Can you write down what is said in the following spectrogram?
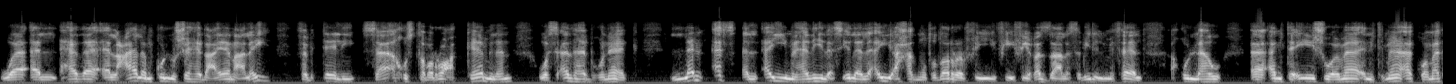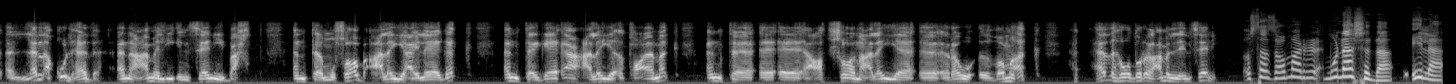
وهذا العالم كله شاهد عيان عليه فبالتالي سأخذ تبرعك كاملا وسأذهب هناك. لن أسأل أي من هذه الأسئلة لأي أحد متضرر في في في غزة على سبيل المثال. أقول له آه أنت إيش وما انتمائك وما لن أقول هذا. أنا عملي إنساني بحت. أنت مصاب علي علاجك. أنت جائع علي إطعامك أنت عطشان علي ظمأك. هذا هو دور العمل الإنساني. أستاذ عمر مناشدة. إلى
